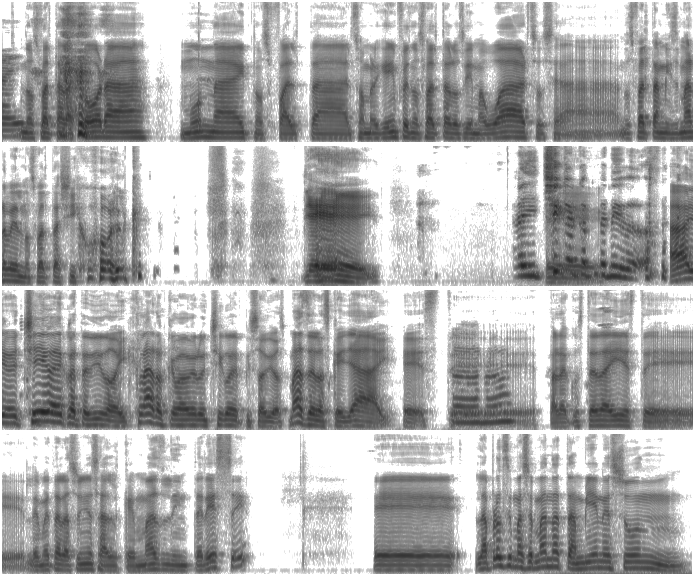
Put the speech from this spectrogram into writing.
Knight. nos falta la Tora, Moon Knight, nos falta el Summer Game Fest, nos falta los Game Awards, o sea, nos falta Miss Marvel, nos falta She-Hulk. ¡Yay! Ay, chica Eh, contenido. Hay un chico de contenido y claro que va a haber un chico de episodios, más de los que ya hay. Este, para que usted ahí este, le meta las uñas al que más le interese. Eh, la próxima semana también es un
